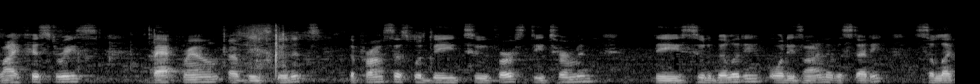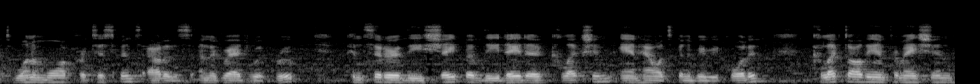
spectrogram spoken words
life histories, background of the students. The process would be to first determine the suitability or design of the study, select one or more participants out of this undergraduate group, consider the shape of the data collection and how it's going to be recorded, collect all the information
